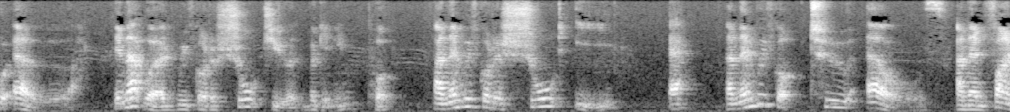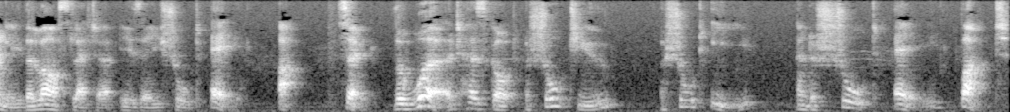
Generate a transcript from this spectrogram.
puella. In that word, we've got a short U at the beginning, pu, and then we've got a short E, e, and then we've got two L's. And then finally, the last letter is a short A, a. So the word has got a short U, a short E, and a short A, but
